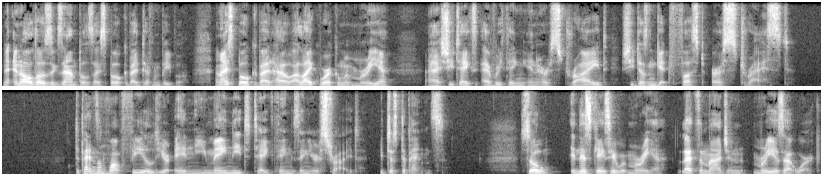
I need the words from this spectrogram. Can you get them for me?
Now, in all those examples, I spoke about different people. And I spoke about how I like working with Maria. Uh, she takes everything in her stride, she doesn't get fussed or stressed. Depends on what field you're in, you may need to take things in your stride. It just depends. So, in this case here with Maria, let's imagine Maria's at work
